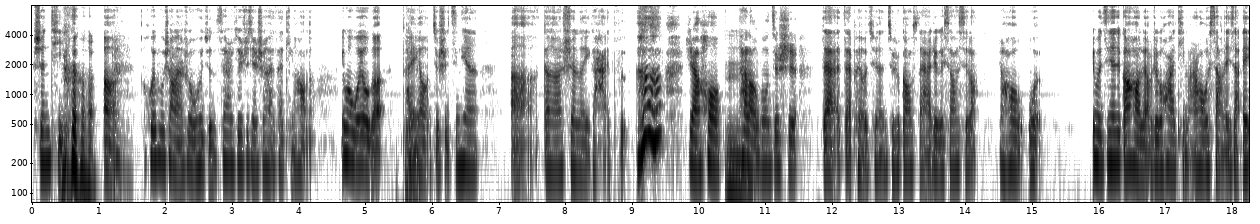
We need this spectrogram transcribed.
身体 呃恢复上来说，我会觉得三十岁之前生孩子还挺好的，因为我有个。朋友就是今天，呃，刚刚生了一个孩子，然后她老公就是在在朋友圈就是告诉大家这个消息了。然后我因为今天就刚好聊这个话题嘛，然后我想了一下，哎，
